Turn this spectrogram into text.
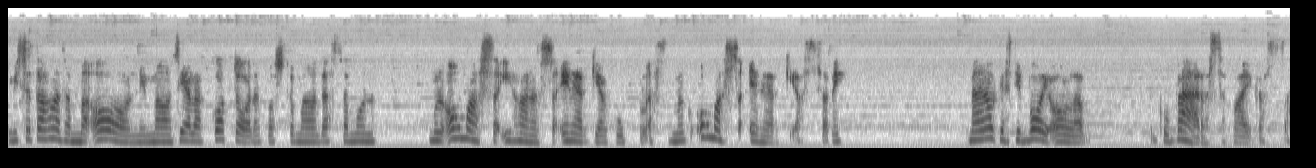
missä tahansa mä oon, niin mä oon siellä kotona, koska mä oon tässä mun mun omassa ihanassa energiakuplassa, mun omassa energiassani. Mä en oikeasti voi olla niin väärässä paikassa.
